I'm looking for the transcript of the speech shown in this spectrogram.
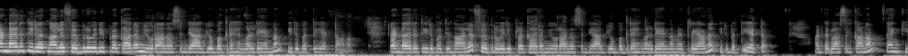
രണ്ടായിരത്തി ഇരുപത്തിനാല് ഫെബ്രുവരി പ്രകാരം യുറാനസിന്റെ ആകെ ഉപഗ്രഹങ്ങളുടെ എണ്ണം ഇരുപത്തിയെട്ടാണ്. രണ്ടായിരത്തി ഇരുപത്തിനാല് ഫെബ്രുവരി പ്രകാരം യുറാനസിന്റെ ആകെ ഉപഗ്രഹങ്ങളുടെ എണ്ണം എത്രയാണ്? ഇരുപത്തിയെട്ട്. അടുത്ത ക്ലാസ്സിൽ കാണാം. താങ്ക്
